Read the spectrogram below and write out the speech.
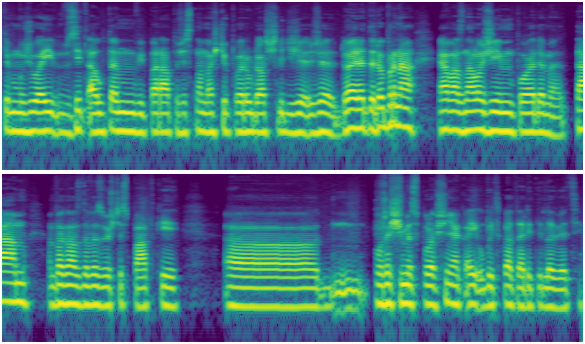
tě můžu i vzít autem, vypadá to, že s námi ještě pojedou další lidi, že, že dojedete do Brna, já vás naložím, pojedeme tam a pak vás dovezu ještě zpátky. Uh, pořešíme společně nějak i ubytko a tady tyhle věci.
